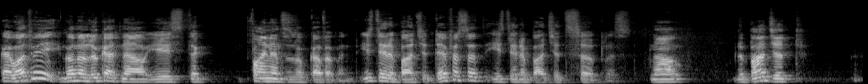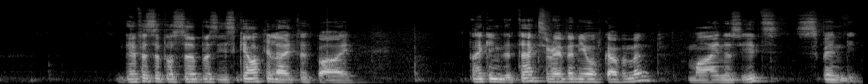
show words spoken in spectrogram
Okay, what we're going to look at now is the finances of government. Is there a budget deficit? Is there a budget surplus? Now, the budget deficit or surplus is calculated by taking the tax revenue of government minus its spending.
